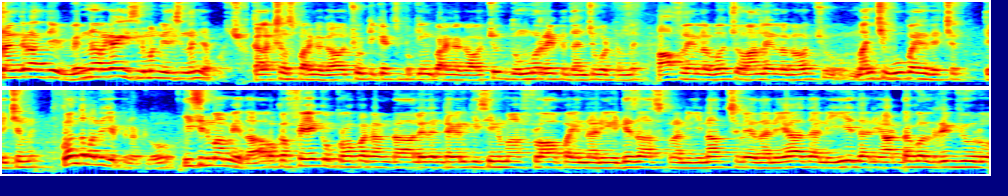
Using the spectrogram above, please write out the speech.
సంక్రాంతి విన్నర్గా ఈ సినిమా నిలిచిందని చెప్పొచ్చు. కలెక్షన్స్ పరంగా కావచ్చు టికెట్స్ బుకింగ్ పరంగా కావచ్చు దుమ్ము రేపు దంచి కొట్టింది. ఆఫ్లైన్లో కావచ్చు ఆన్లైన్లో కావచ్చు మంచి ఊపు అయితే తెచ్చి తెచ్చింది. కొంతమంది చెప్పినట్లు ఈ సినిమా మీద ఒక ఫేక్ ప్రోపగండా లేదంటే కనుక ఈ సినిమా ఫ్లాప్ అయిందని డిజాస్టర్ అని నచ్చలేదని అదని ఇదని అడ్డగోలు రివ్యూలు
